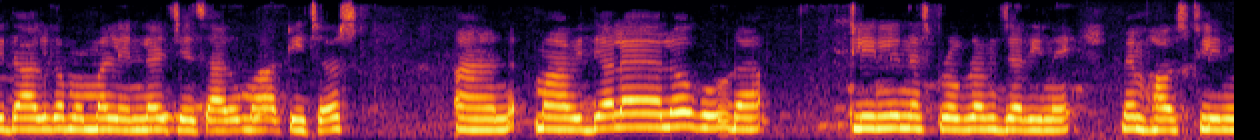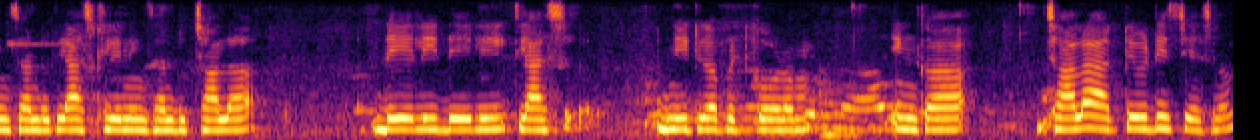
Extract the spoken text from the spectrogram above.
విధాలుగా మమ్మల్ని ఎన్లైట్ చేశారు మా టీచర్స్. అండ్ మా విద్యాలయాల్లో కూడా క్లీన్లీనెస్ ప్రోగ్రామ్స్ జరిగినాయి. మేము హౌస్ క్లీనింగ్స్ అంటూ క్లాస్ క్లీనింగ్స్ అంటూ చాలా డైలీ డైలీ క్లాస్ నీట్గా పెట్టుకోవడం ఇంకా చాలా యాక్టివిటీస్ చేసినాం.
